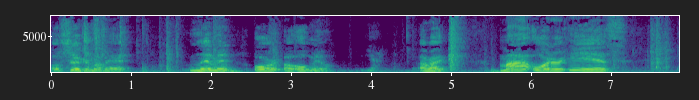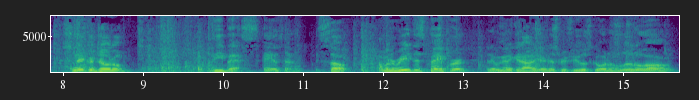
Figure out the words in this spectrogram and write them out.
oh, sugar, my bad. Lemon or, or oatmeal. Yeah. All right. My order is snickerdoodle, the best, hands down. So I'm gonna read this paper and then we're gonna get out of here. This review is going a little long.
